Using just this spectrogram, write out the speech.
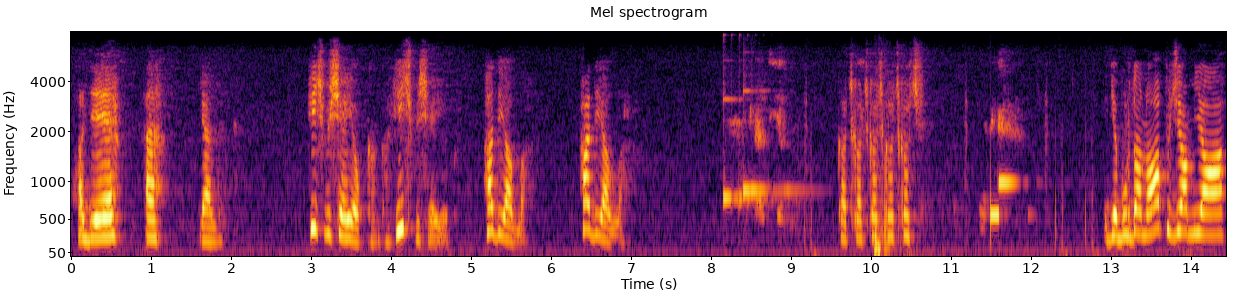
Hadi. Heh geldi. Hiçbir şey yok kanka. Hiçbir şey yok. Hadi yallah. Hadi yallah. Kaç kaç kaç kaç kaç. Ege burada ne yapacağım ya?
